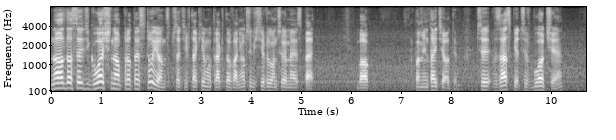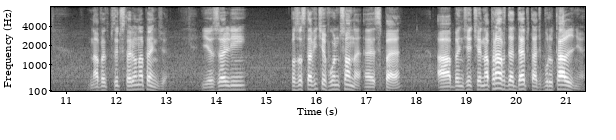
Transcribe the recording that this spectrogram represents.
no dosyć głośno protestując przeciw takiemu traktowaniu, oczywiście wyłączyłem ESP, bo pamiętajcie o tym, czy w zaspie, czy w błocie, nawet przy czteronapędzie, jeżeli pozostawicie włączone ESP, a będziecie naprawdę deptać brutalnie,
